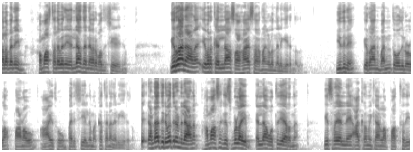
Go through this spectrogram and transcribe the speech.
തലവനെയും ഹമാസ് തലവനെ എല്ലാം തന്നെ അവർ വധിച്ചു കഴിഞ്ഞു. ഇറാനാണ് ഇവർക്കെല്ലാ സഹായ സഹകരണങ്ങളും നൽകിയിരുന്നത്. ഇതിന് ഇറാൻ വൻതോതിലുള്ള പണവും ആയുധവും പരിശീലനവും ഒക്കെ തന്നെ നൽകിയിരുന്നു. രണ്ടായിരത്തി ഇരുപത്തിരണ്ടിലാണ് ഹമാസും ഹിസ്ബുള്ളയും എല്ലാം ഒത്തുചേർന്ന് ഇസ്രയേലിനെ ആക്രമിക്കാനുള്ള പദ്ധതി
